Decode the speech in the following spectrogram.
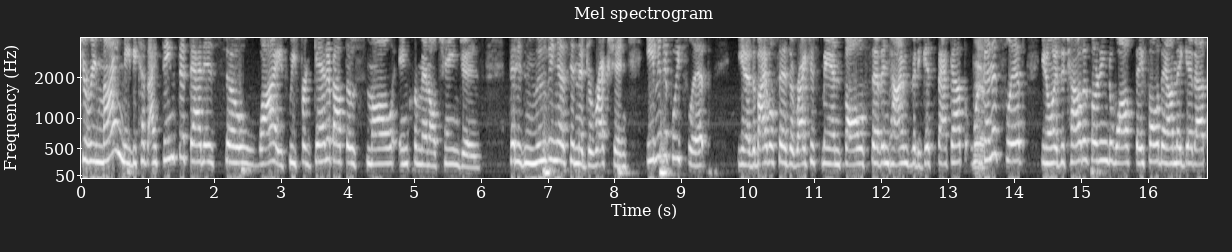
to remind me because I think that that is so wise. We forget about those small incremental changes that is moving us in the direction, even if we slip. You know, the Bible says a righteous man falls seven times, but he gets back up. We're yeah. going to slip. You know, as a child is learning to walk, they fall down, they get up.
